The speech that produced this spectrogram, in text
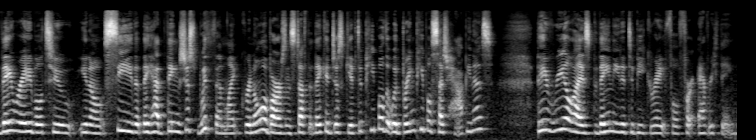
they were able to you know see that they had things just with them like granola bars and stuff that they could just give to people that would bring people such happiness. They realized they needed to be grateful for everything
